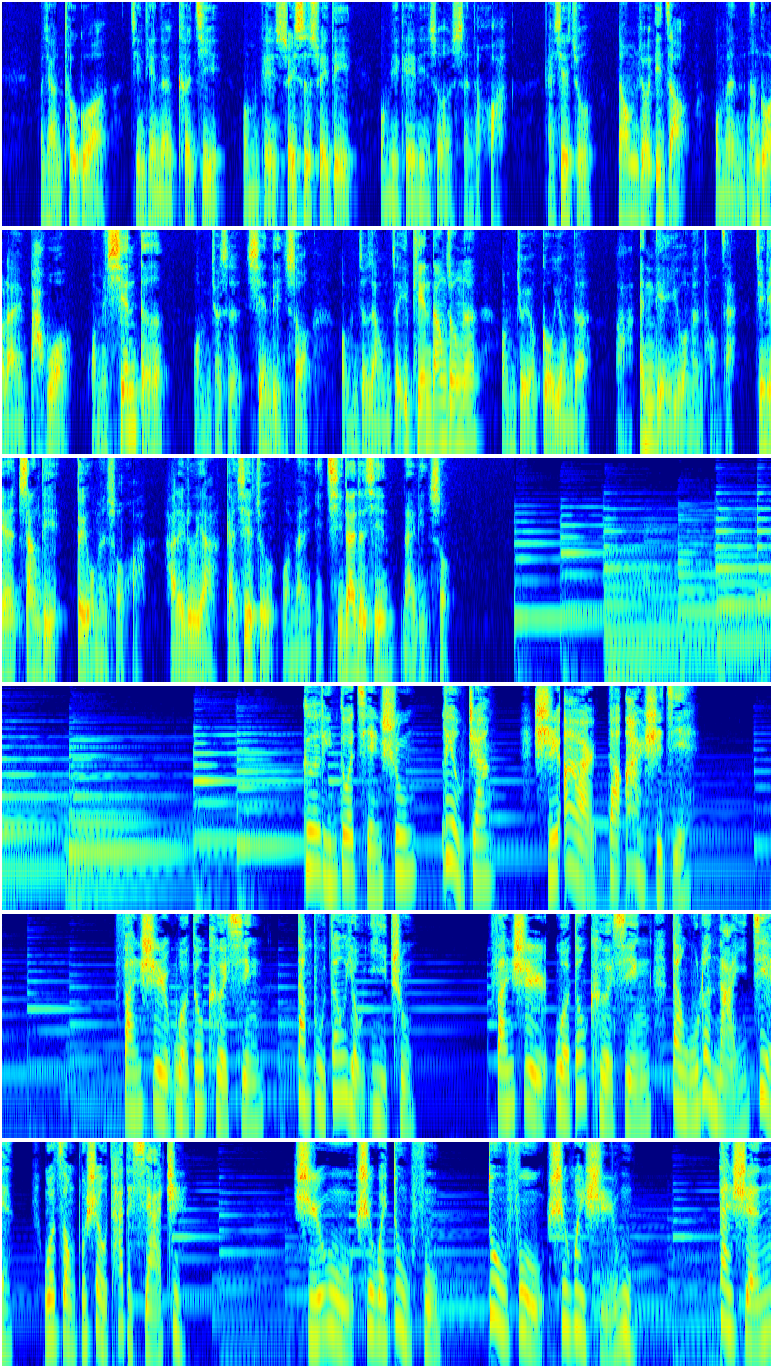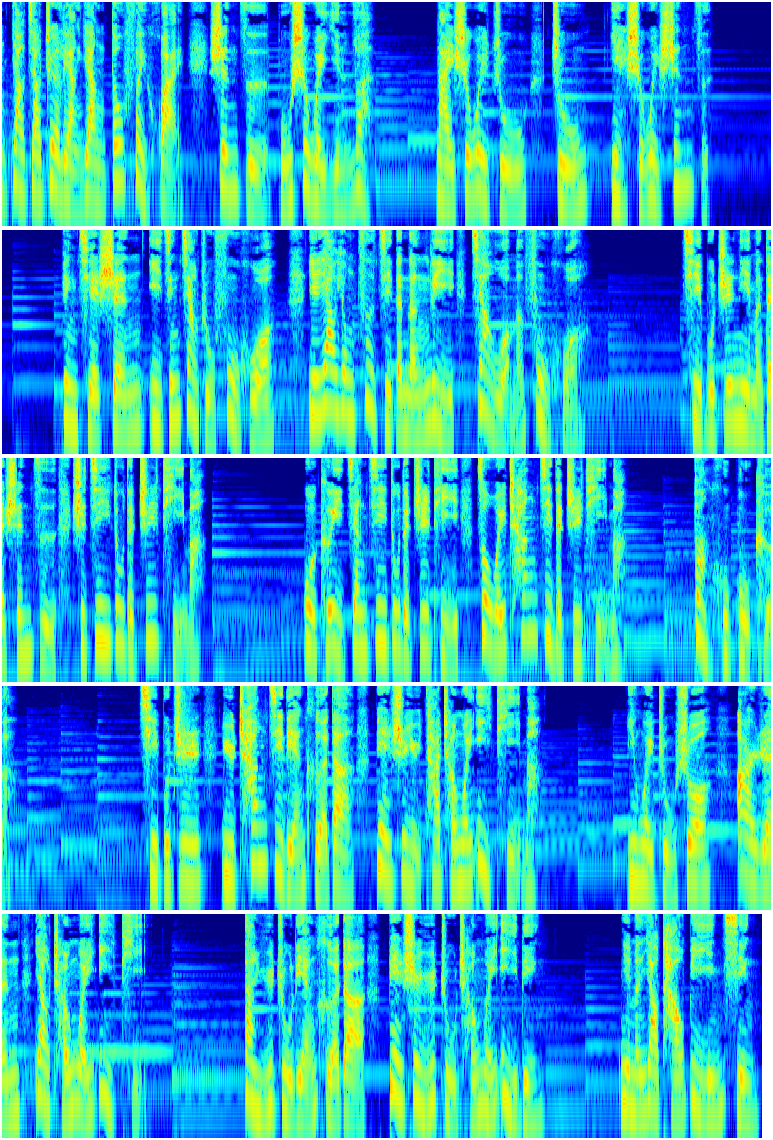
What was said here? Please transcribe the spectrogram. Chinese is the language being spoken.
我想透过今天的科技，我们可以随时随地，我们也可以领受神的话。感谢主，那我们就一早，我们能够来把握，我们先得，我们就是先领受，我们就让我们这一天当中呢，我们就有够用的啊恩典与我们同在。今天上帝对我们说话，哈利路亚！感谢主，我们以期待的心来领受。哥林多前书六章十二到二十节，凡事我都可行，但不都有益处；凡事我都可行，但无论哪一件，我总不受他的辖制。食物是为肚腹，肚腹是为食物。但神要叫这两样都废坏，身子不是为淫乱。乃是为主，主也是为身子，并且神已经叫主复活，也要用自己的能力叫我们复活。岂不知你们的身子是基督的肢体吗？我可以将基督的肢体作为娼妓的肢体吗？断乎不可。岂不知与娼妓联合的，便是与他成为一体吗？因为主说二人要成为一体。但与主联合的，便是与主成为一灵。你们要逃避淫行，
